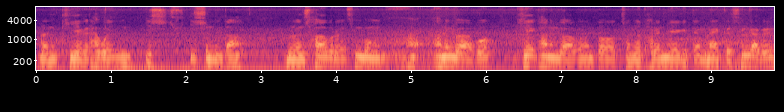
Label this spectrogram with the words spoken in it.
그런 기획을 하고 있, 있, 습니다 물론 사업을 성공하는 거하고 기획하는 거하고는 또 전혀 다른 얘기이기 때문에 그 생각을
